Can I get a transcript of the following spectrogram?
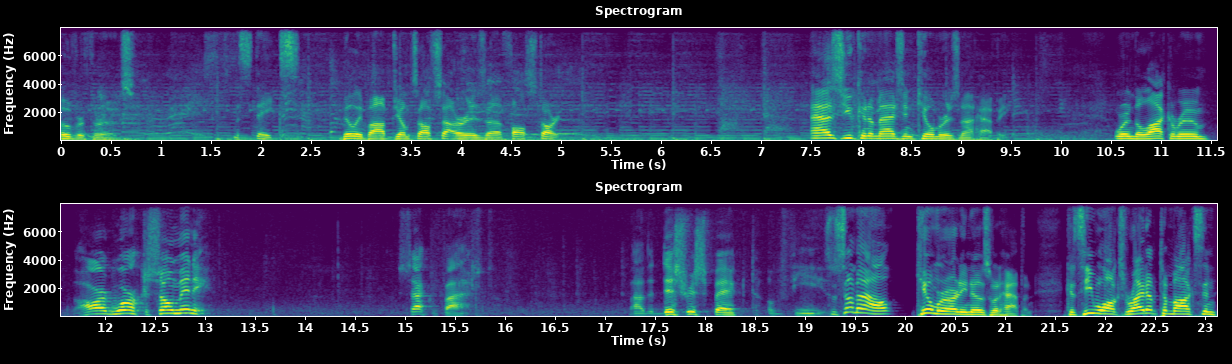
overthrows, mistakes. Billy Bob jumps off or is a false start. As you can imagine, Kilmer is not happy. We're in the locker room. The hard work of so many sacrificed by the disrespect of a few. So somehow, Kilmer already knows what happened because he walks right up to Moxon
